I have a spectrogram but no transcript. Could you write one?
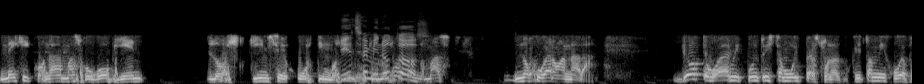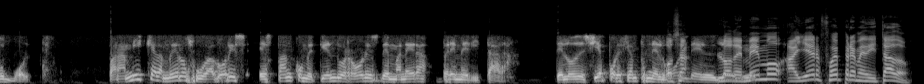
México nada más jugó bien los 15 últimos 15 minutos. Nosotros Nomás no jugaron a nada. Yo te voy a dar mi punto de vista muy personal, porque yo también jugué fútbol. Para mí que la mayoría de los jugadores están cometiendo errores de manera premeditada. Te lo decía, por ejemplo, en el O gol sea, del... lo de Memo ayer fue premeditado.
